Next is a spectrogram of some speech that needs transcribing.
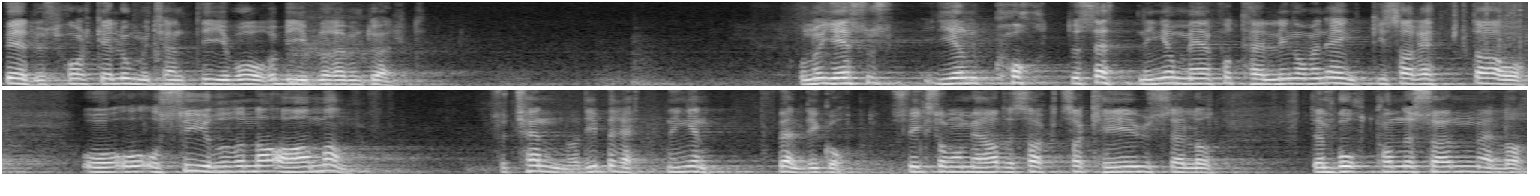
bedehusfolk er lommekjente i våre bibler eventuelt. Og Når Jesus gir en korte setninger med en fortelling om en enke i Sarepta og, og, og, og syreren av Aman, så kjenner de beretningen veldig godt. Slik som om jeg hadde sagt Sakkeus eller den bortkomne sønn eller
